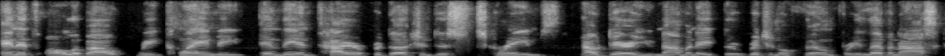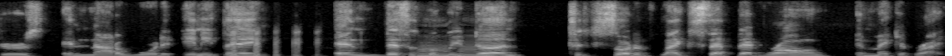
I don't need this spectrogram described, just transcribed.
and it's all about reclaiming and the entire production just screams how dare you nominate the original film for 11 oscars and not awarded anything and this is what mm-hmm. we've done to sort of like set that wrong and make it right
